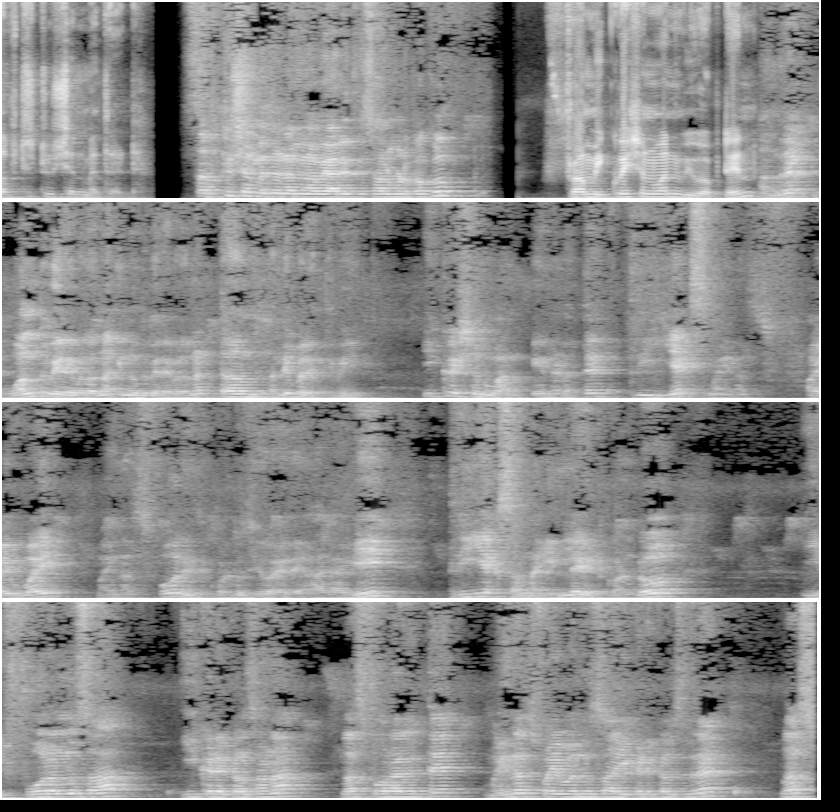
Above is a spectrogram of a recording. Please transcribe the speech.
ಸಬ್ಸ್ಟಿಟ್ಯೂಷನ್ ಮೆಥಡ್ ಸಬ್ಸ್ಟಿಟ್ಯೂಷನ್ ಮೆಥಡ್ ಅಲ್ಲಿ ನಾವು ಯಾವ ರೀತಿ ಸಾಲ್ವ್ ಮಾಡಬೇಕು? From equation 1 we obtain. ಅಂದ್ರೆ ಒಂದು ವೇರಿಯಬಲ್ ಅನ್ನ ಇನ್ನೊಂದು ವೇರಿಯಬಲ್ ಅನ್ನ ಟರ್ಮ್ಸ್ ಅಲ್ಲಿ ಬರೀತೀವಿ. ಇಕ್ವೇಶನ್ ಒನ್ ಏನ್ ಹೇಳುತ್ತೆ? Three x minus five y minus four is equal to zero ಇದೆ. ಹಾಗಾಗಿ ತ್ರೀ ಎಕ್ಸ್ ಅನ್ನ ಇಲ್ಲೇ ಇಟ್ಕೊಂಡು ಈ ಫೋರ್ ಅನ್ನು ಸಹ ಈ ಕಡೆ ಕಳಿಸೋಣ. ಪ್ಲಸ್ ಫೋರ್ ಆಗುತ್ತೆ. ಮೈನಸ್ ಫೈವ್ ಅನ್ನು ಸಹ ಈ ಕಡೆ ಕಳಿಸಿದ್ರೆ ಪ್ಲಸ್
